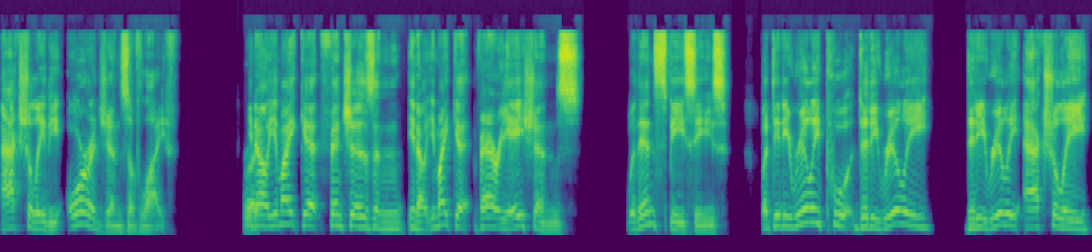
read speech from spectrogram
actually the origins of life. Right. You know, you might get finches and, you know, you might get variations within species, but did he really pu- did he really did he really actually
